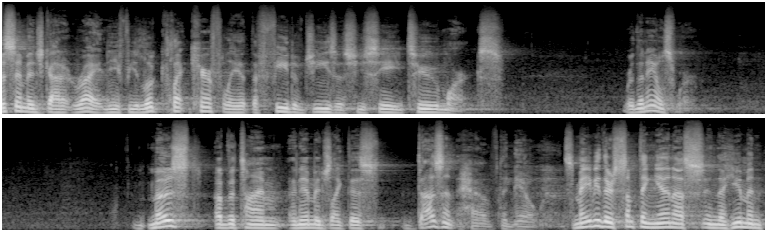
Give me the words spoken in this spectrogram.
This image got it right. And if you look carefully at the feet of Jesus, you see two marks where the nails were. Most of the time, an image like this doesn't have the nail wounds. Maybe there's something in us in the human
